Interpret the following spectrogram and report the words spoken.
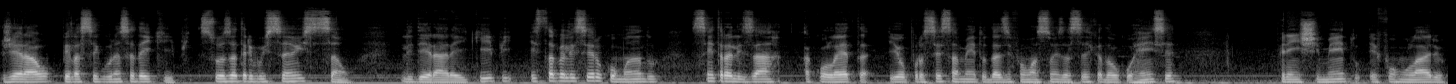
geral pela segurança da equipe. Suas atribuições são liderar a equipe, estabelecer o comando, centralizar a coleta e o processamento das informações acerca da ocorrência, preenchimento e formulário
